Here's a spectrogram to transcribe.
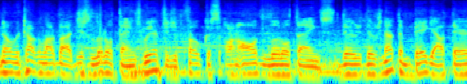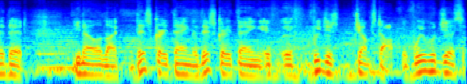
No, we're talking a lot about just little things. We have to focus on all the little things. There, there's nothing big out there that, you know, like this great thing or this great thing. If, if we just jump stop, if we would just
